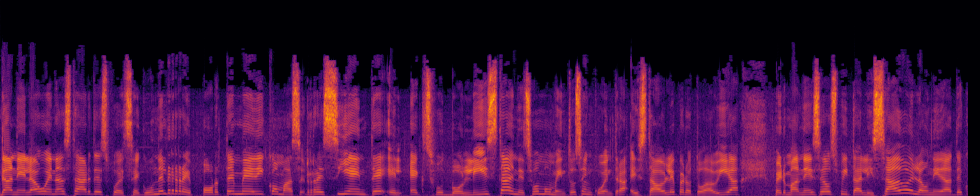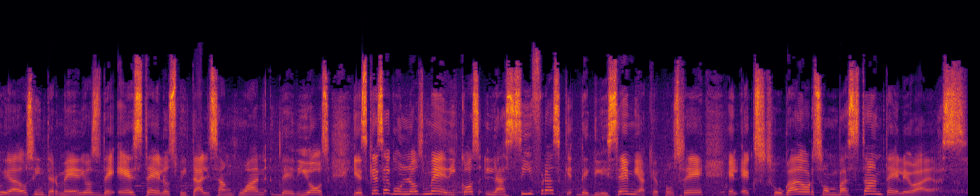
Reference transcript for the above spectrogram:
Daniela, buenas tardes. Pues según el reporte médico más reciente, el exfutbolista en esos momentos se encuentra estable, pero todavía permanece hospitalizado en la unidad de cuidados intermedios de este, el Hospital San Juan de Dios. Y es que según los médicos, las cifras de glicemia que posee el exjugador son bastante elevadas.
